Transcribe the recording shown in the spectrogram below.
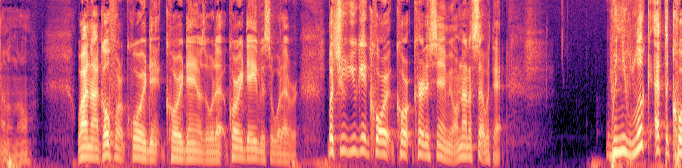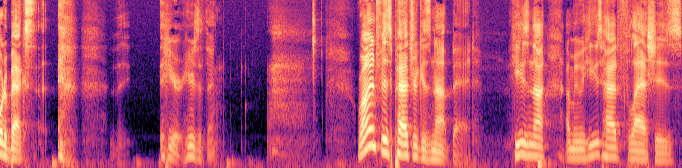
I don't know. Why not go for a Corey, Corey Daniels or whatever, Corey Davis or whatever? But you, you get Corey, Corey, Curtis Samuel. I'm not upset with that. When you look at the quarterbacks, here, here's the thing. Ryan Fitzpatrick is not bad. He's not. I mean, he's had flashes.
